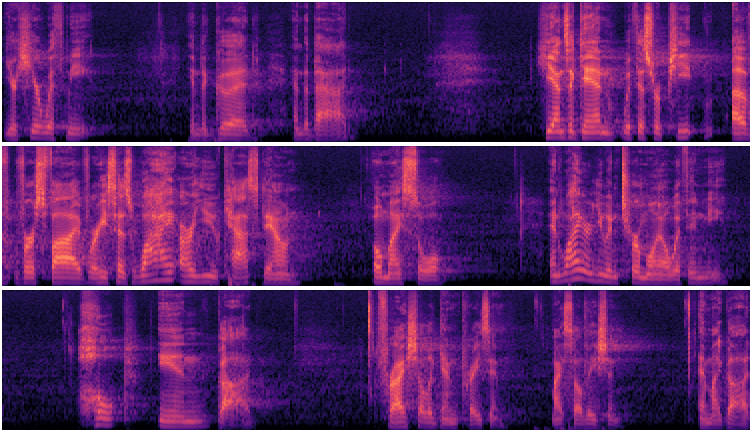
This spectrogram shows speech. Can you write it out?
You're here with me in the good and the bad. He ends again with this repeat of verse 5 where he says, Why are you cast down, O my soul? And why are you in turmoil within me? Hope in God. For I shall again praise him, my salvation and my God.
